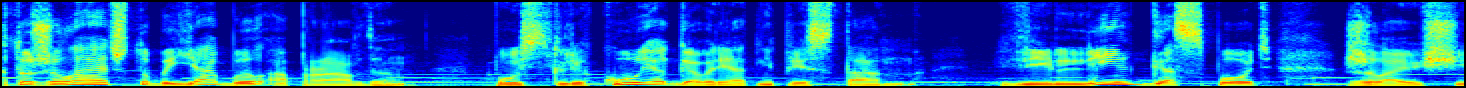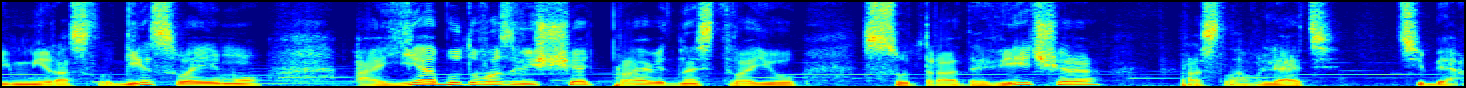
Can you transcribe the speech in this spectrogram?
кто желает, чтобы я был оправдан. Пусть ликуя говорят непрестанно. Велик Господь, желающий мира слуге своему, а я буду возвещать праведность Твою с утра до вечера, прославлять Тебя».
